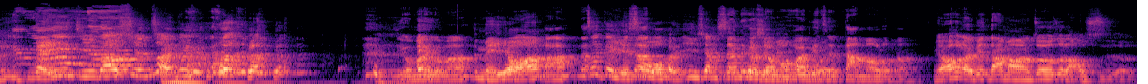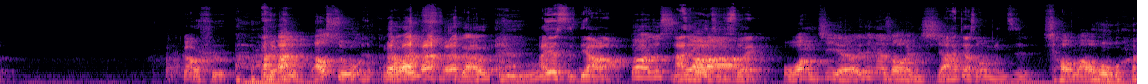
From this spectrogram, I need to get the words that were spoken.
每一集都要宣传那个。有吗？有吗？没有啊，啊，那这个也是我很印象那深刻的那个小猫后来变成大猫了吗？然后后来变大猫，最后是老死了，老鼠，老鼠，老老鼠它就死掉了。对啊，就死它掉了啊。活几岁？我忘记了，而且那时候很那小它，叫什么名字？小老虎。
